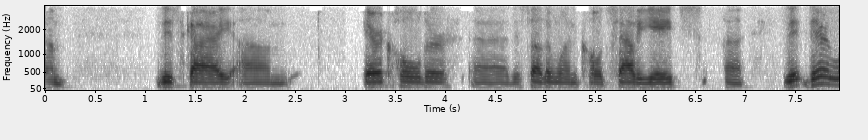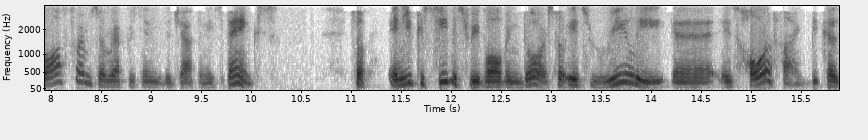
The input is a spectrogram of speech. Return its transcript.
um, this guy um, Eric Holder, uh, this other one called Sally Yates. Uh, their law firms are representing the Japanese banks. So, and you can see this revolving door. So it's really uh, it's horrifying because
